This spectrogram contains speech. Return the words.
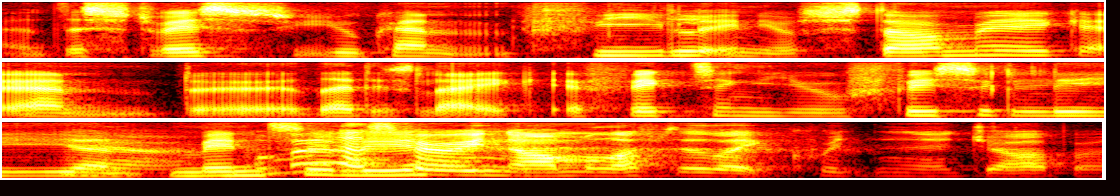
and the stress you can feel in your stomach and uh, that is like affecting you physically and mentally well, that's very normal after like quitting a job or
